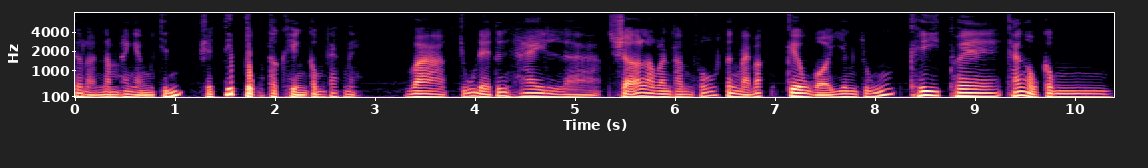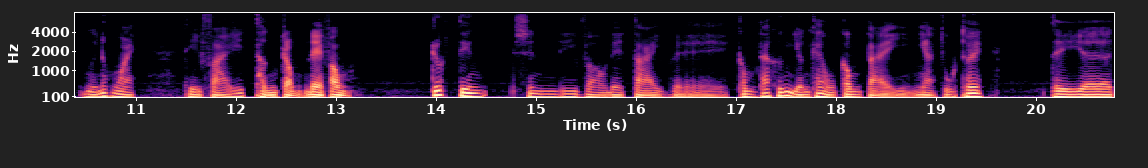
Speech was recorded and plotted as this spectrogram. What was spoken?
tức là năm 2019, sẽ tiếp tục thực hiện công tác này. Và chủ đề thứ hai là Sở Lao động thành phố Tân Đài Bắc kêu gọi dân chúng khi thuê kháng hộ công người nước ngoài thì phải thận trọng đề phòng. Trước tiên xin đi vào đề tài về công tác hướng dẫn khai hộ công tại nhà chủ thuê. Thì ờ,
